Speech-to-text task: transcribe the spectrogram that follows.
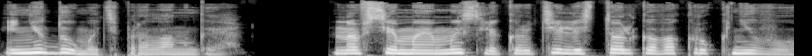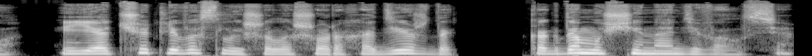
и не думать про Ланге. Но все мои мысли крутились только вокруг него, и я отчетливо слышала шорох одежды, когда мужчина одевался.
